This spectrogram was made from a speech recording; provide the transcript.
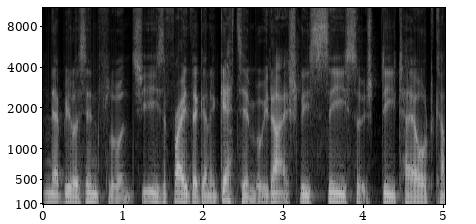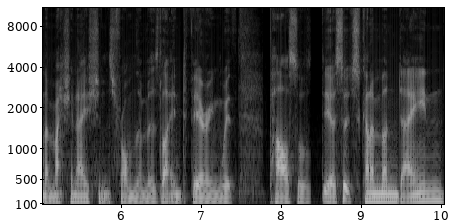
nebulous influence. He's afraid they're going to get him, but we don't actually see such detailed kind of machinations from them as like interfering with parcels, you know, such kind of mundane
